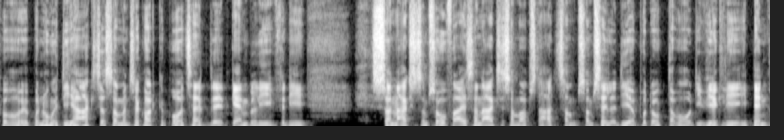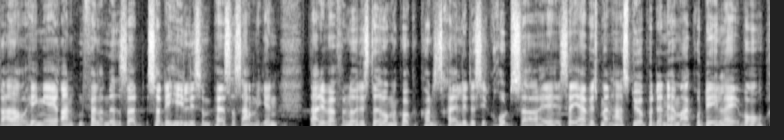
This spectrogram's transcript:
på, øh, på nogle af de her aktier, som man så godt kan prøve at tage et, et gamble i, fordi sådan en aktie som SoFi, sådan en aktie som Upstart, som, som sælger de her produkter, hvor de virkelig i den grad er afhængige af, at renten falder ned, så, så det hele ligesom passer sammen igen. Der er det i hvert fald noget af det sted, hvor man godt kan koncentrere lidt af sit krudt. Så, øh, så ja, hvis man har styr på den her makrodel af, hvor,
